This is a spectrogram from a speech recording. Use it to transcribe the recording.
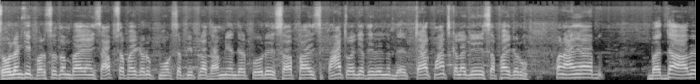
સોલંકી પરસોત્તમભાઈ અહીં સાફ સફાઈ કરું. મોક્ષ પીપળા ધામની અંદર પૂરે સફાઈ પાંચ વાગ્યાથી લઈને ચાર પાંચ કલાક કલાકે સફાઈ કરું. પણ અહીંયા બધા આવે,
